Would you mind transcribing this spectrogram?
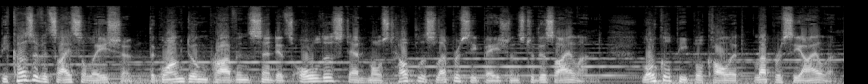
Because of its isolation, the Guangdong province sent its oldest and most helpless leprosy patients to this island. Local people call it Leprosy Island.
